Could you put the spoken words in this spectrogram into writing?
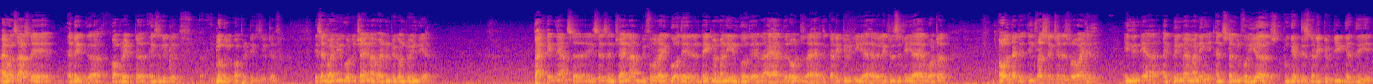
I once asked a, a big uh, corporate uh, executive, global corporate executive, he said, why do you go to China? Why don't you come to India? Back came the answer. He says, in China, before I go there and take my money and go there, I have the roads, I have the connectivity, I have electricity, I have water. All that infrastructure is provided. In India, I bring my money and struggle for years to get this connectivity, get the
